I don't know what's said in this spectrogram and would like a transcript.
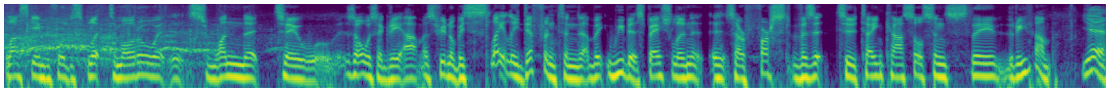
Last game before the split tomorrow. It's one that uh, is always a great atmosphere. It'll be slightly different and a bit, wee bit special. And it's our first visit to Tynecastle since the, the revamp. Yeah,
